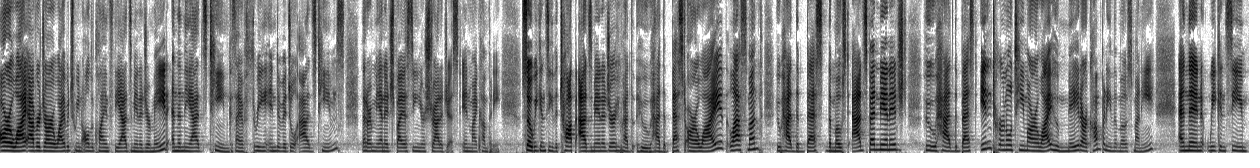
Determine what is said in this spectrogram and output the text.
ROI, average ROI between all the clients the ads manager made, and then the ads team, because I have three individual ads teams that are managed by a senior strategist in my company. So we can see the top ads manager who had the, who had the best ROI last month, who had the best, the most ad spend managed, who had the best internal team ROI, who made our company the most money, and then we can see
